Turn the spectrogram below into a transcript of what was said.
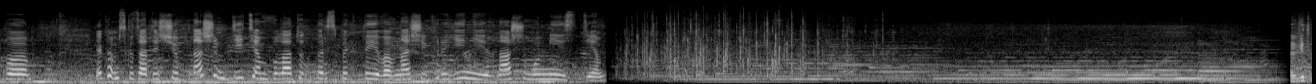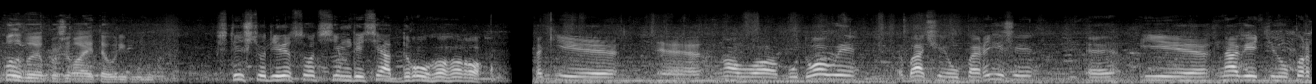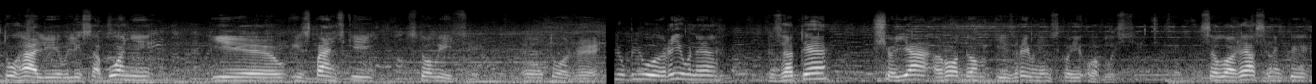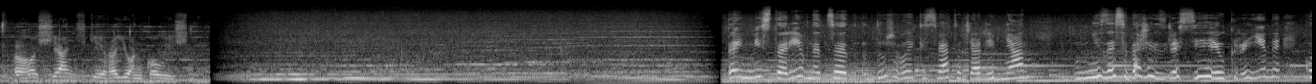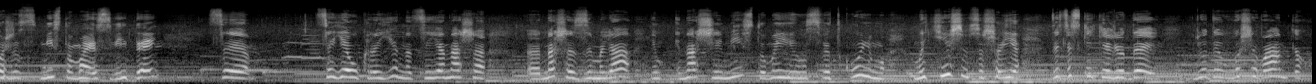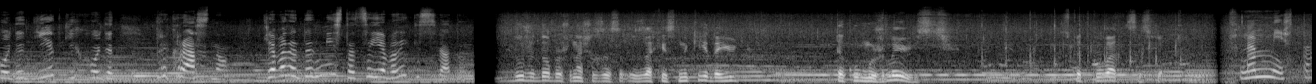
як вам сказати, щоб нашим дітям була тут перспектива в нашій країні і в нашому місті. Відколи ви проживаєте у Рівному? З 1972 року. Такі е, новобудови бачив у Парижі е, і навіть у Португалії, в Лісабоні і в іспанській столиці е, теж. Люблю Рівне за те, що я родом із Рівненської області. Село Рясники, Гощанський район колишній. День міста Рівне це дуже велике свято для рівнян. Мені здається, навіть для всієї України. Кожне місто має свій день. Це, це є Україна, це є наша, е, наша земля і наше місто. Ми його святкуємо. Ми тішимося, що є. Дивіться, скільки людей. Люди в вишиванках ходять, дітки ходять. Прекрасно. Для мене день міста це є велике свято. Дуже добре, що наші захисники дають таку можливість святкувати це свято. Нам міста.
